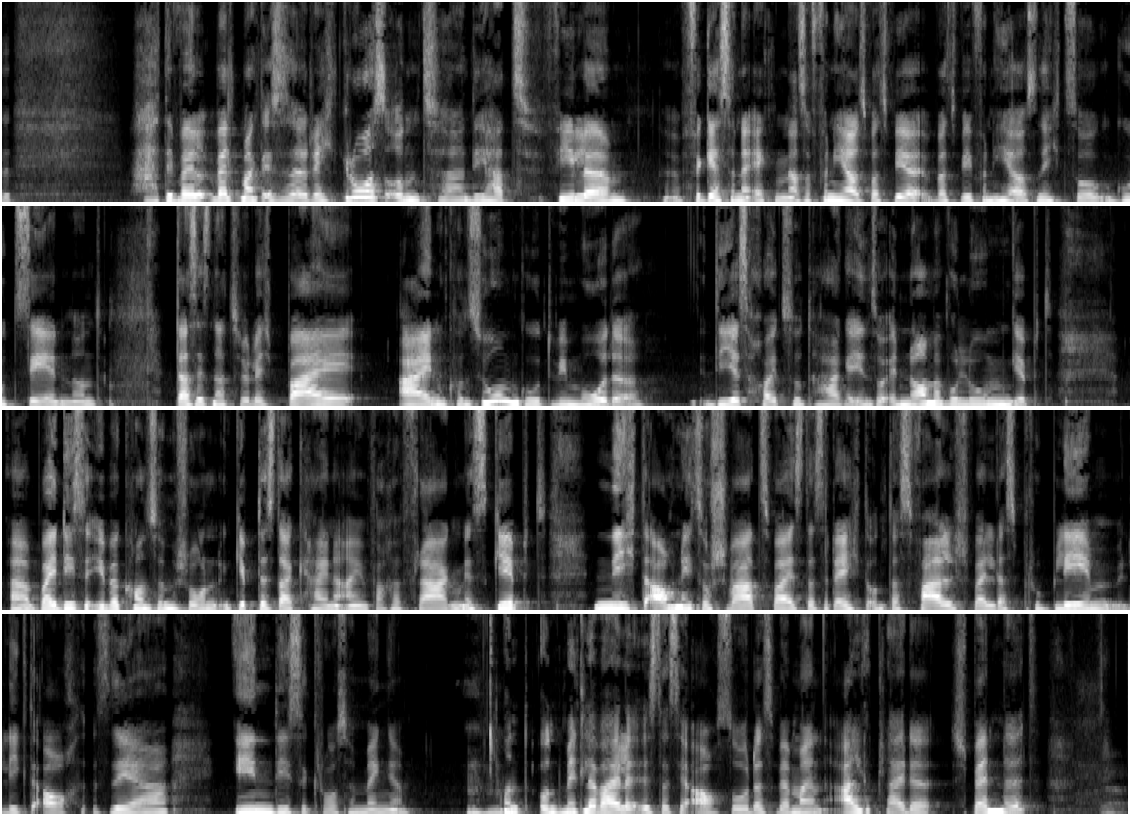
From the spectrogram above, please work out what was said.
der Wel Weltmarkt ist recht groß und äh, die hat viele vergessene Ecken, also von hier aus, was wir, was wir von hier aus nicht so gut sehen. Und das ist natürlich bei ein Konsumgut wie Mode, die es heutzutage in so enorme Volumen gibt, äh, bei dieser Überkonsumption gibt es da keine einfachen Fragen. Es gibt nicht, auch nicht so schwarz-weiß das Recht und das Falsch, weil das Problem liegt auch sehr in diese große Menge. Mhm. Und, und mittlerweile ist das ja auch so, dass wenn man alte Kleider spendet,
